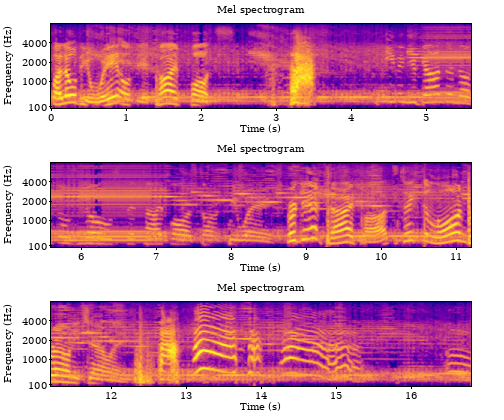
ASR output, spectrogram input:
follow the way of the Tide Pods. Ha! Even Ugandan Knuckles knows that Tide Pods aren't the way. Forget Tide Pods, take the Lawn Brownie Challenge. Ha! oh,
